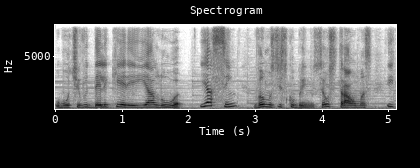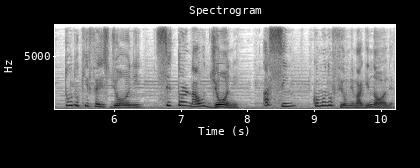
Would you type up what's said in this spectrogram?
o motivo dele querer ir à Lua, e assim vamos descobrindo seus traumas e tudo que fez Johnny se tornar o Johnny, assim como no filme Magnolia.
